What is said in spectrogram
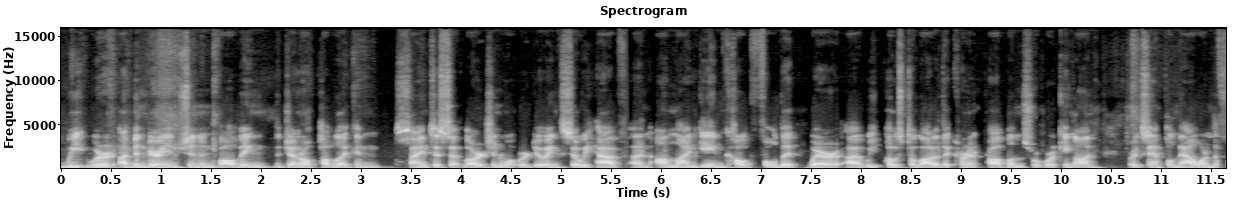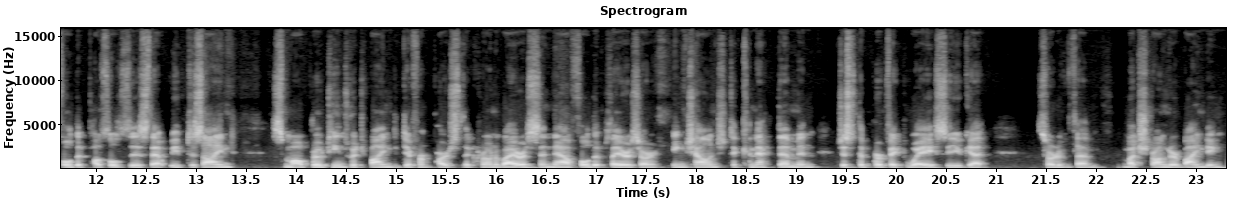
we we're, I've been very interested in involving the general public and scientists at large in what we're doing. So we have an online game called Foldit where uh, we post a lot of the current problems we're working on for example, now one of the Foldit puzzles is that we've designed small proteins which bind to different parts of the coronavirus, and now Foldit players are being challenged to connect them in just the perfect way, so you get sort of the much stronger binding.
